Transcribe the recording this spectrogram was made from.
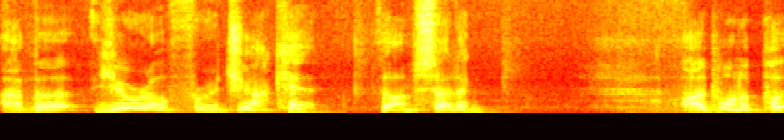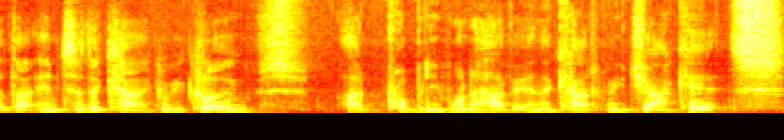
I have a URL for a jacket that I'm selling. I'd want to put that into the category clothes. I'd probably want to have it in the category jackets.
